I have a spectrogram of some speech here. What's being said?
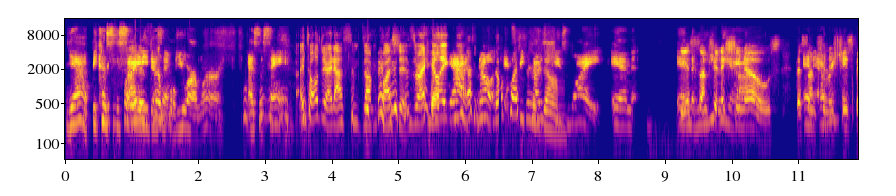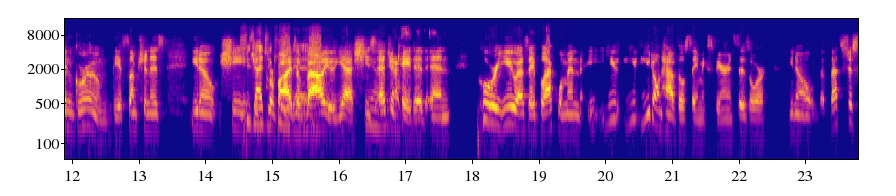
Yeah, because society doesn't view our worth as the same. I told you I'd ask some dumb questions, right? no, like, yeah, no, no it's because she's white and. The assumption the is she knows. The assumption is she's been groomed. The assumption is, you know, she she's just educated. provides a value. Yes, yeah, she's yeah. educated. Yes. And who are you as a black woman? You, you you don't have those same experiences, or you know, that's just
